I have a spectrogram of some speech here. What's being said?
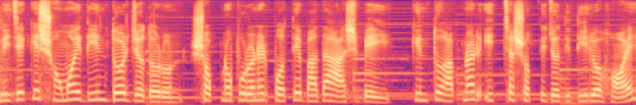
নিজেকে সময় দিন, ধৈর্য ধরুন। স্বপ্ন পূরণের পথে বাধা আসবেই। কিন্তু আপনার ইচ্ছা শক্তি যদি দৃঢ় হয়,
